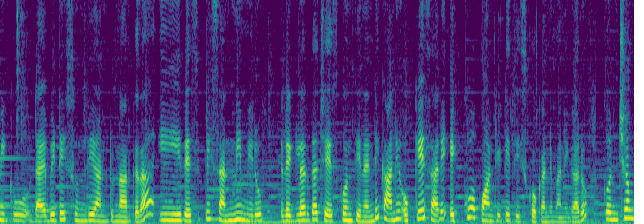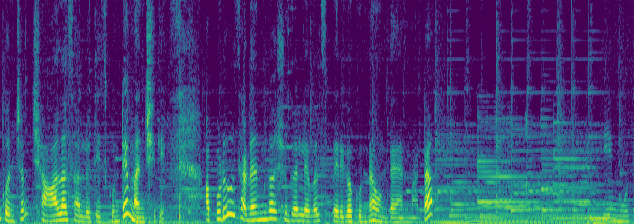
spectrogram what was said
మీకు డయాబెటీస్ ఉంది అంటున్నారు కదా ఈ రెసిపీస్ అన్నీ మీరు రెగ్యులర్గా చేసుకొని తినండి. కానీ ఒకేసారి ఎక్కువ క్వాంటిటీ తీసుకోకండి మణిగారు కొంచెం కొంచెం చాలాసార్లు తీసుకుంటే మంచిది. అప్పుడు సడన్గా షుగర్ లెవెల్స్ పెరగకుండా ఉంటాయన్నమాట. ఈ మూత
